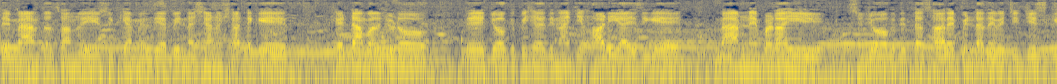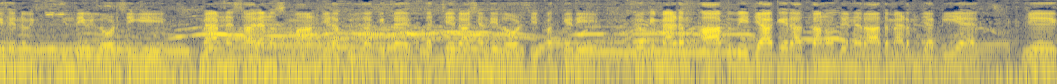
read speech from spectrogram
ਤੇ ਮੈਮ ਤੋਂ ਸਾਨੂੰ ਇਹ ਸਿੱਖਿਆ ਮਿਲਦੀ ਹੈ ਵੀ ਨਸ਼ਿਆਂ ਨੂੰ ਛੱਡ ਕੇ ਖੇਡਾਂ ਵੱਲ ਜੁੜੋ। ਤੇ ਜੋ ਕਿ ਪਿਛਲੇ ਦਿਨਾਂ 'ਚ ਹਾੜੀ ਆਏ ਸੀਗੇ ਮੈਮ ਨੇ ਬੜਾ ਹੀ ਸੰਯੋਗ ਦਿੱਤਾ ਸਾਰੇ ਪਿੰਡਾਂ ਦੇ ਵਿੱਚ। ਜਿਸ ਕਿਸੇ ਨੂੰ ਵੀ, ਜਿੰਦੀ ਵੀ ਲੋੜ ਸੀਗੀ ਮੈਮ ਨੇ ਸਾਰਿਆਂ ਨੂੰ ਸਮਾਨ ਜਿਹੜਾ ਪੁੱਜਦਾ ਕੀਤਾ ਕੱਚੇ ਰਾਸ਼ਨ ਦੀ ਲੋੜ ਸੀ, ਪੱਕੇ ਦੀ। ਜੋ ਕਿ ਮੈਡਮ ਆਪ ਵੀ ਜਾ ਕੇ ਰਾਤਾਂ ਨੂੰ ਦਿਨ ਰਾਤ ਮੈਡਮ ਜਾਗੀ ਹੈ। ਜੇ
